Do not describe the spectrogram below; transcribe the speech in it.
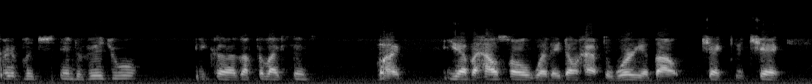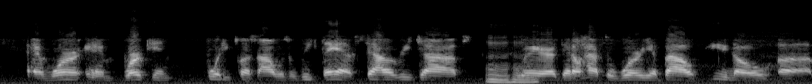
privileged individual, because I feel like since like you have a household where they don't have to worry about check to check and work and working forty plus hours a week. They have salary jobs mm-hmm. where they don't have to worry about you know uh,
